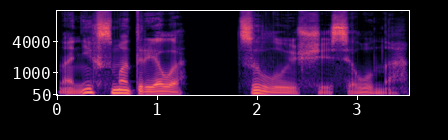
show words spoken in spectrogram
на них смотрела целующаяся луна.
